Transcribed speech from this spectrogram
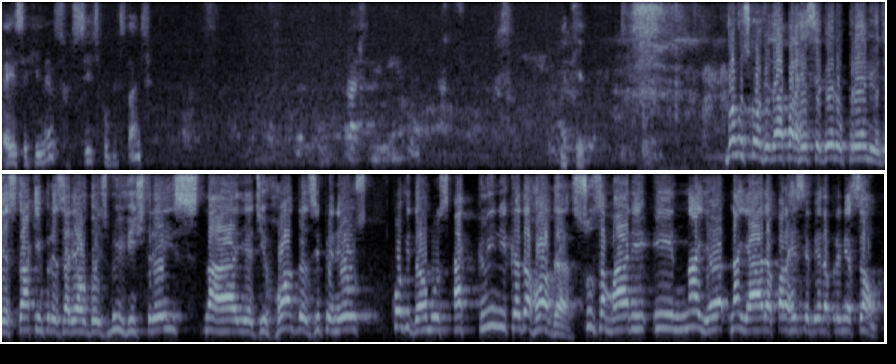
É esse aqui mesmo? Sítio publicitante? Aqui. Vamos convidar para receber o prêmio Destaque Empresarial 2023 na área de rodas e pneus. Convidamos a Clínica da Roda, Suzamari e Naya- Nayara para receber a premiação.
